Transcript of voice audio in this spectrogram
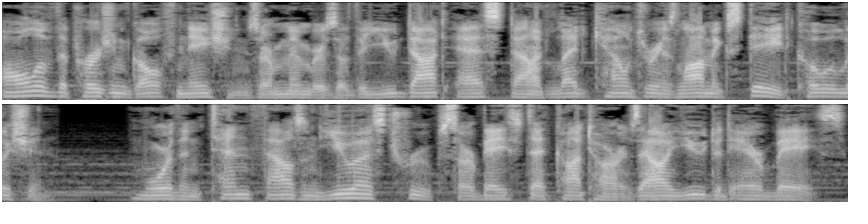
All of the Persian Gulf nations are members of the U.S.-led counter-Islamic State coalition. More than 10,000 U.S. troops are based at Qatar's Al Udeid Air Base,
